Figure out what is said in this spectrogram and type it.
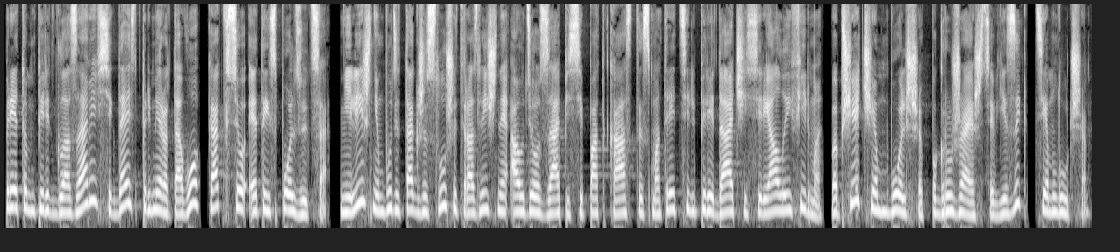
При этом перед глазами всегда есть примеры того, как все это используется. Не лишним будет также слушать различные аудиозаписи, подкасты, смотреть телепередачи, сериалы и фильмы. Вообще, чем больше погружаешься в язык, тем лучше.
